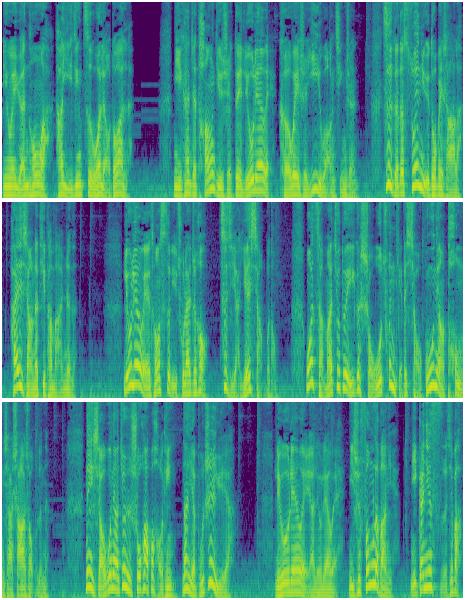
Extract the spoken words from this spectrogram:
因为圆通啊，他已经自我了断了。你看这汤居士对刘连伟可谓是一往情深，自个的孙女都被杀了，还想着替他瞒着呢。刘连伟从寺里出来之后，自己啊也想不通。我怎么就对一个手无寸铁的小姑娘痛下杀手了呢？那小姑娘就是说话不好听，那也不至于呀。刘连伟啊，刘连伟，你是疯了吧你？你赶紧死去吧！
